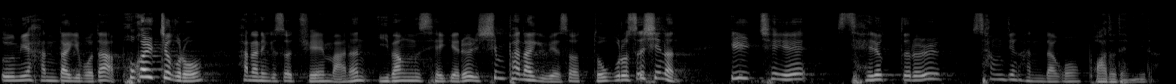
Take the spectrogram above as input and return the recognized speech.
의미한다기보다 포괄적으로 하나님께서 죄 많은 이방 세계를 심판하기 위해서 도구로 쓰시는 일체의 세력들을 상징한다고 보아도 됩니다.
